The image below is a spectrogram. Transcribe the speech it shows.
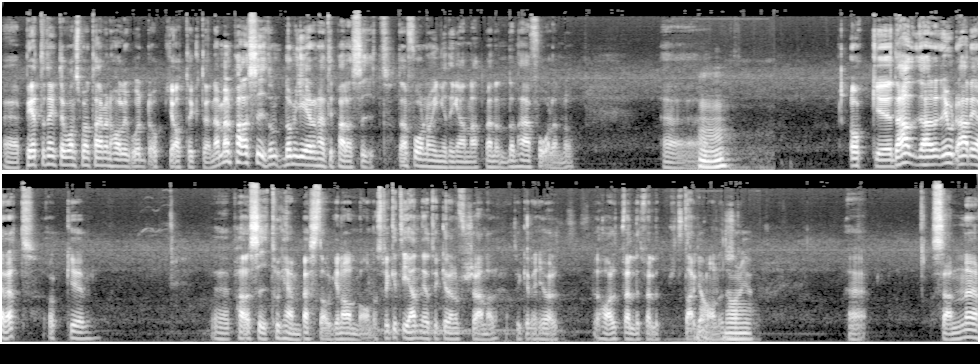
Eh, Peter tänkte Once upon a time in Hollywood och jag tyckte, nej men Parasit, de, de ger den här till Parasit. Den får nog ingenting annat, men den, den här får den nog. Eh, Mm. och eh, det hade, det hade, jag rätt. Och eh, eh, Parasit tog hem bästa originalmanus. Vilket igen jag tycker den förtjänar. Jag tycker den gör, har ett väldigt, väldigt starkt Ja, manus. det har den ju. Sen eh,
